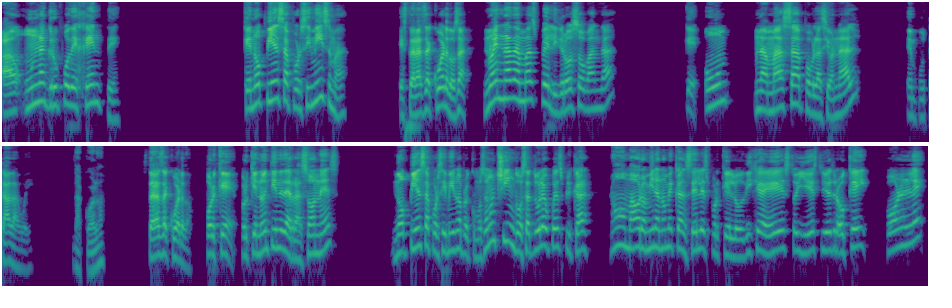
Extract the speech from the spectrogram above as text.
a un grupo de gente que no piensa por sí misma. Estarás de acuerdo. O sea, no hay nada más peligroso, banda, que un- una masa poblacional emputada, güey. ¿De acuerdo? ¿Estarás de acuerdo? ¿Por qué? Porque no entiende de razones, no piensa por sí misma, pero como son un chingo, o sea, tú le puedes explicar, no, Mauro, mira, no me canceles porque lo dije a esto y esto y otro. Ok, ponle.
